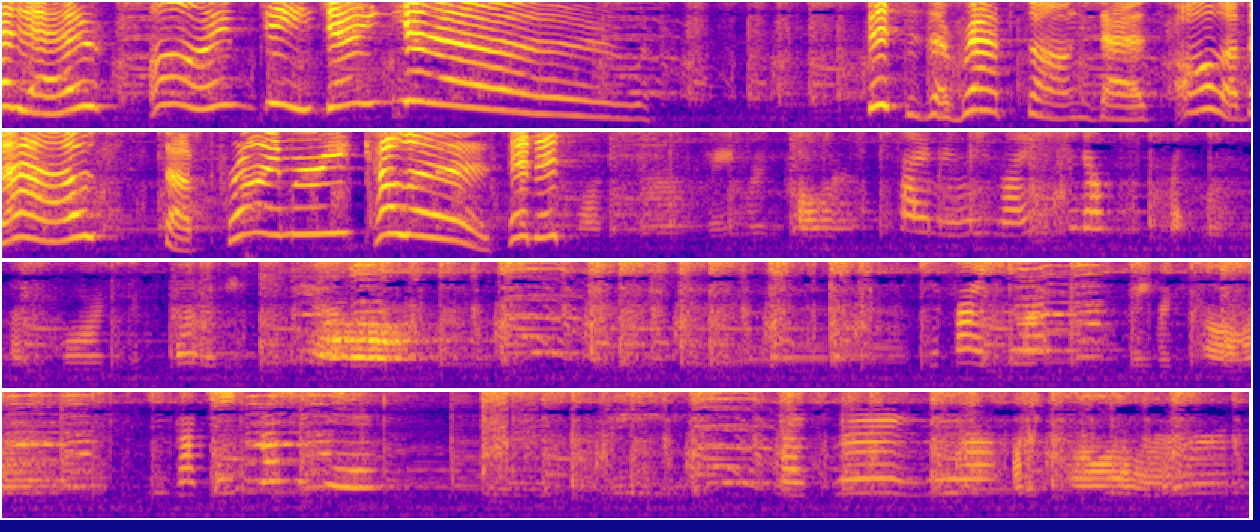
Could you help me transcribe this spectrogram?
Hello, I'm DJ Yellow. This is a rap song that's all about the primary colors. Hit it. What's your favorite color? I really like to know. Of course, it's gonna be yellow. Define your. Favorite color? You got paintbrushes in. Let's learn color?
